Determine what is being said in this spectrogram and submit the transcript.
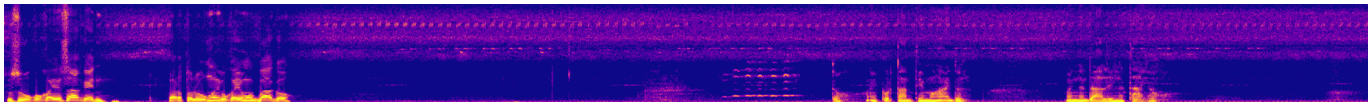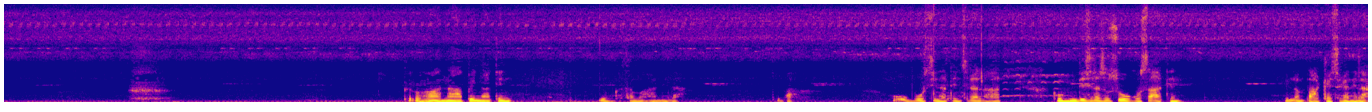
Susuko kayo sa akin para tulungan ko kayo magbago. Ito, ang importante mga idol. May nadali na tayo. Pero hanapin natin yung kasamahan nila. Diba? Uubusin natin sila lahat. Kung hindi sila susuko sa atin, yun ang bagay sa kanila.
